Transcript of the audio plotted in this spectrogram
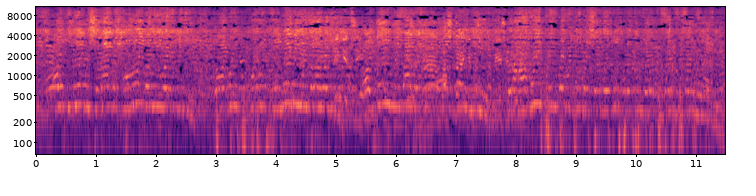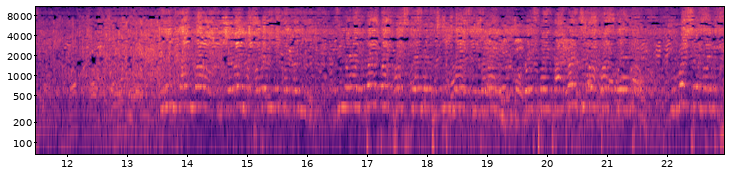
دي او دې مشرانو کورو ته نیولې دي په هغوی په کورو کې نه دي راولي او دوی وي دا پر هغوی په یوه مشرانو په الله مشران خبرې نه کوي دی یو دا دا خاص کوم چې مشران په خپل کاغذ کې خاص کوم چې مشران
